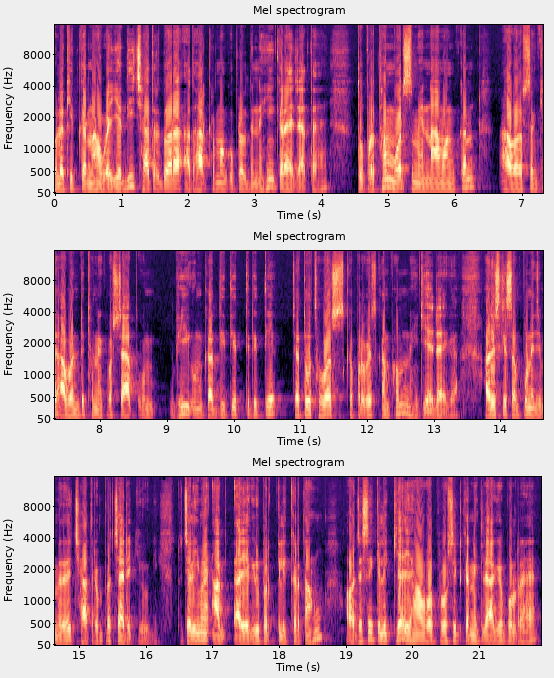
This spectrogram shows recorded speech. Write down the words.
उल्लेखित करना होगा। यदि छात्र द्वारा आधार क्रमांक उपलब्ध नहीं कराया जाता है तो प्रथम वर्ष में नामांकन और संख्या आवंटित होने के पश्चात उन भी उनका द्वितीय, तृतीय, चतुर्थ वर्ष का प्रवेश कंफर्म नहीं किया जाएगा। और इसकी संपूर्ण ज़िम्मेदारी छात्र एवं प्राचार्य की होगी। तो चलिए मैं आई एग्री पर क्लिक करता हूँ। और जैसे क्लिक किया, यहाँ और प्रोसीड करने के लिए आगे बोल रहा है।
